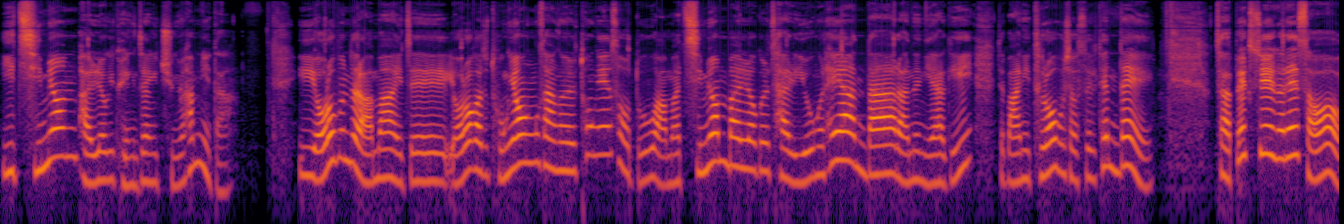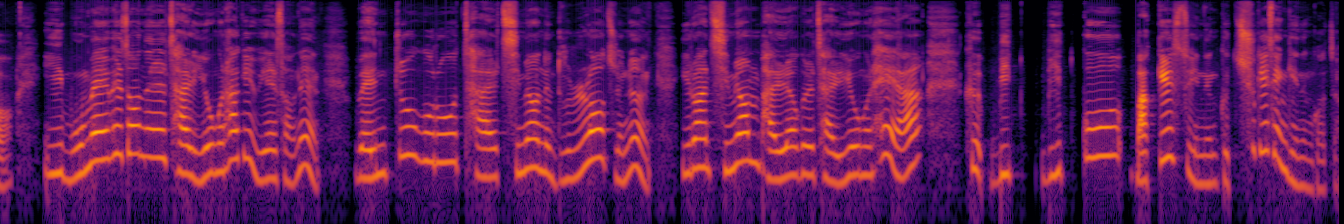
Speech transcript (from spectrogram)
이 지면 발력이 굉장히 중요합니다. 이 여러분들 아마 이제 여러 가지 동영상을 통해서도 아마 지면 발력을 잘 이용을 해야 한다라는 이야기 이제 많이 들어보셨을 텐데, 자, 백스윙을 해서 이 몸의 회전을 잘 이용을 하기 위해서는 왼쪽으로 잘 지면을 눌러주는 이러한 지면 발력을 잘 이용을 해야 그 믿, 믿고 맡길 수 있는 그 축이 생기는 거죠.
